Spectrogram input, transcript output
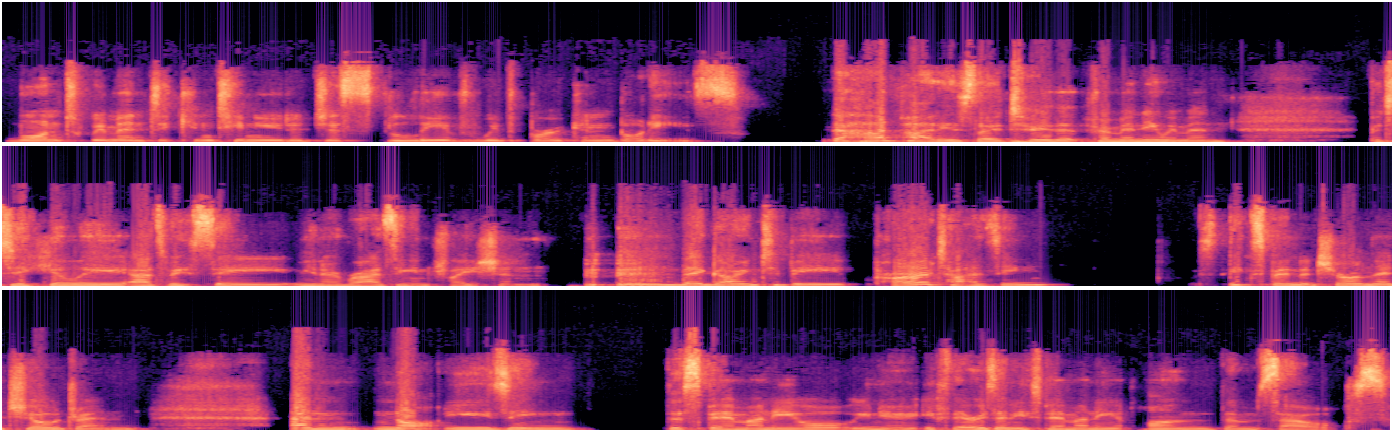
want women to continue to just live with broken bodies. The hard part is, though, too, that for many women, particularly as we see, you know, rising inflation, they're going to be prioritizing expenditure on their children and not using the spare money or, you know, if there is any spare money on themselves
